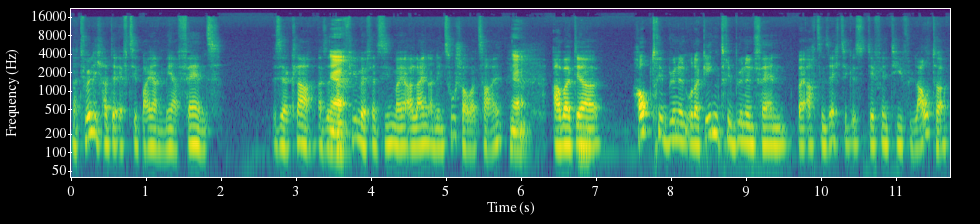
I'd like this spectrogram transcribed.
natürlich hat der FC Bayern mehr Fans, ist ja klar. Also ja. viel mehr Fans, das sieht man ja allein an den Zuschauerzahlen. Ja. Aber der. Haupttribünen- oder Gegentribünen-Fan bei 1860 ist definitiv lauter.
